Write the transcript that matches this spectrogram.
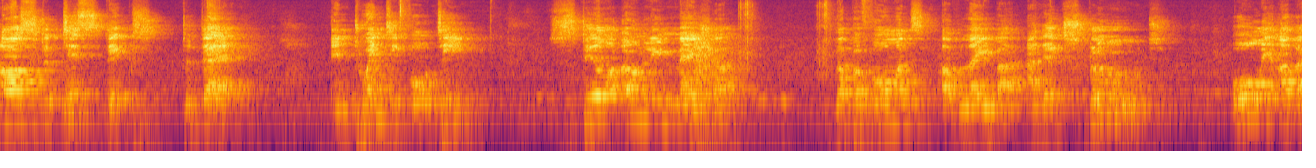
our statistics today in 2014 still only measure the performance of labor and exclude all the other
